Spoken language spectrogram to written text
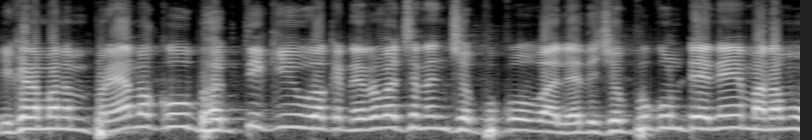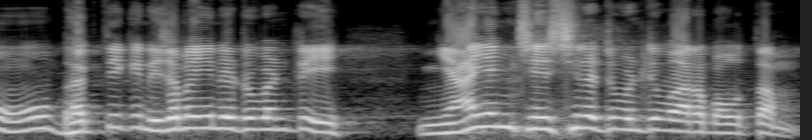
ఇక్కడ మనం ప్రేమకు భక్తికి ఒక నిర్వచనం చెప్పుకోవాలి. అది చెప్పుకుంటేనే మనము భక్తికి నిజమైనటువంటి న్యాయం చేసినటువంటి వారం అవుతాం.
